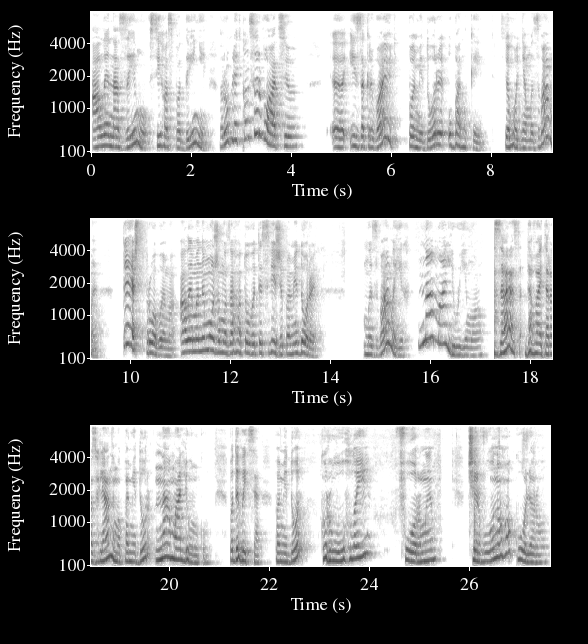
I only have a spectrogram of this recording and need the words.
Але на зиму всі господині роблять консервацію е, і закривають помідори у банки. Сьогодні ми з вами теж спробуємо, але ми не можемо заготовити свіжі помідори. Ми з вами їх намалюємо. А зараз давайте розглянемо помідор на малюнку. Подивіться, помідор круглої форми, червоного кольору.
